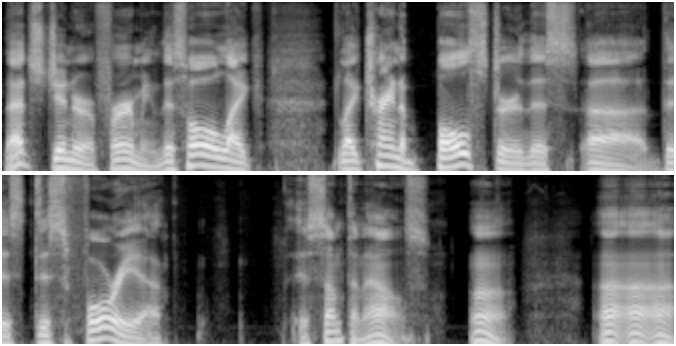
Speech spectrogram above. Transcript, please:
That's gender affirming. This whole like, like trying to bolster this uh, this dysphoria is something else. Uh, uh, uh, uh.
